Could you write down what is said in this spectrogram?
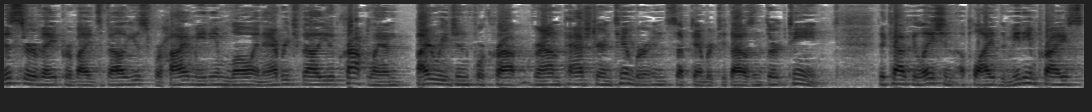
This survey provides values for high, medium, low, and average value cropland by region for crop, ground, pasture, and timber in September 2013. The calculation applied the median price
